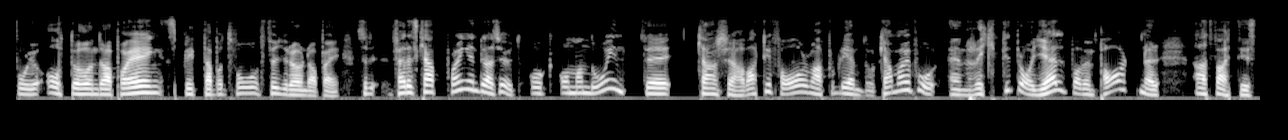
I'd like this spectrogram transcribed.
får ju 800 poäng, splittar på två 400 poäng. Så Fedix Cup-poängen delas ut och om man då inte kanske har varit i form, haft problem, då kan man ju få en riktigt bra hjälp av en partner att faktiskt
